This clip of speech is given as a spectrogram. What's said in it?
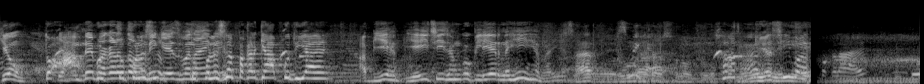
क्यों? तो जब आप- हमने पकड़ा तो, पुलिस केस तो बनाएँगे। पुलिस ने पकड़ के आपको दिया है? अब ये यही चीज़ हमको क्लियर नहीं है भाई। सर ऐसी बात पकड़ा है तो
